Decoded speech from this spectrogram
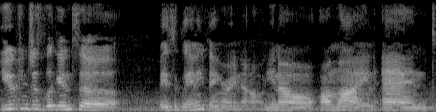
you can just look into basically anything right now, you know, online and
